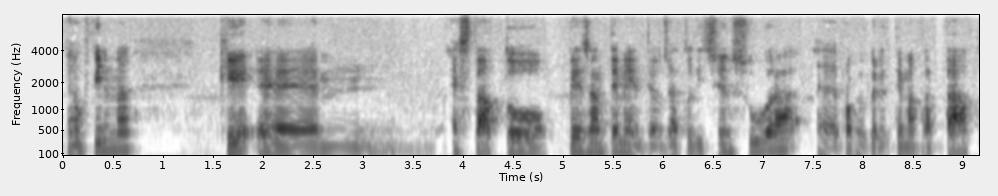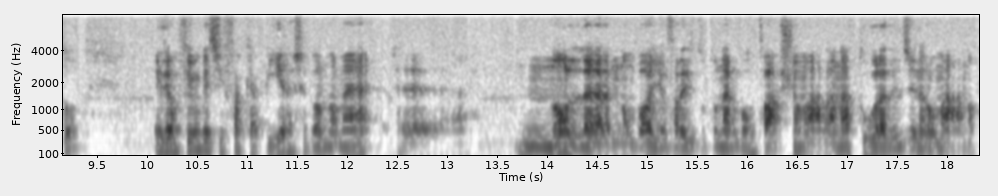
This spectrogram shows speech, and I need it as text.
È un film che ehm, è stato pesantemente oggetto di censura eh, proprio per il tema trattato ed è un film che ci fa capire, secondo me, eh, non, non, voglio fare di tutto un erbo un fascio, ma la natura del genere umano,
